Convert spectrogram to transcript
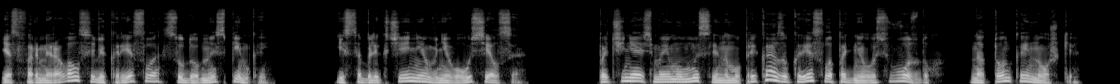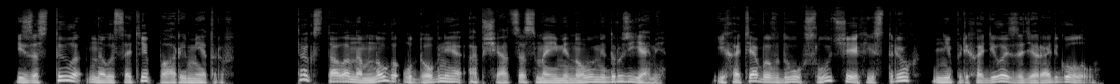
я сформировал себе кресло с удобной спинкой и с облегчением в него уселся. Подчиняясь моему мысленному приказу, кресло поднялось в воздух на тонкой ножке и застыло на высоте пары метров. Так стало намного удобнее общаться с моими новыми друзьями. И хотя бы в двух случаях из трех не приходилось задирать голову.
